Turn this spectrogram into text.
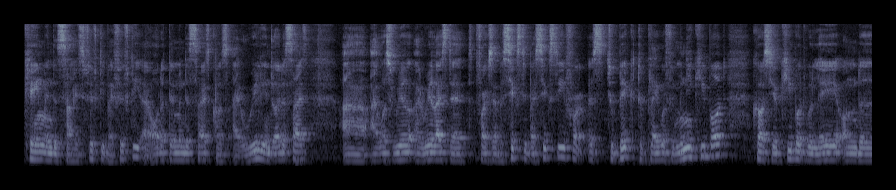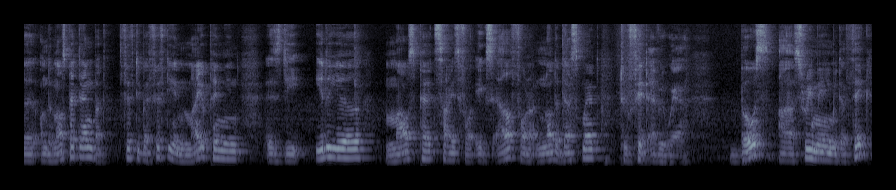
came in the size 50 by 50. I ordered them in this size because I really enjoy the size. Uh, I was real. I realized that, for example, 60 by 60 for is too big to play with a mini keyboard, because your keyboard will lay on the on the mousepad then. But 50 by 50, in my opinion, is the ideal mousepad size for XL for not a desk mat to fit everywhere. Both are three millimeter thick.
